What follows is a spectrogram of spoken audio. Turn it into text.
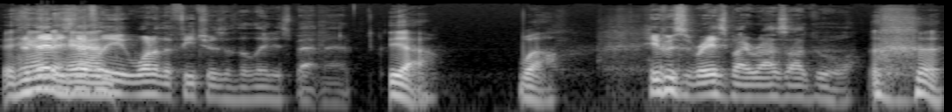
hand and that is hand. definitely one of the features of the latest Batman. Yeah. Well, He was raised by Ra's al Ghul.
